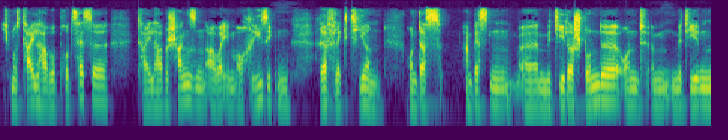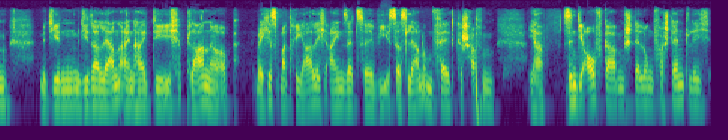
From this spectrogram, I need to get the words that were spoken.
ich muss Teilhabeprozesse, Teilhabechancen, aber eben auch Risiken reflektieren. Und das am besten äh, mit jeder Stunde und ähm, mit jedem, mit jedem, mit jeder Lerneinheit, die ich plane, ob welches Material ich einsetze, wie ist das Lernumfeld geschaffen, ja, sind die Aufgabenstellungen verständlich,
